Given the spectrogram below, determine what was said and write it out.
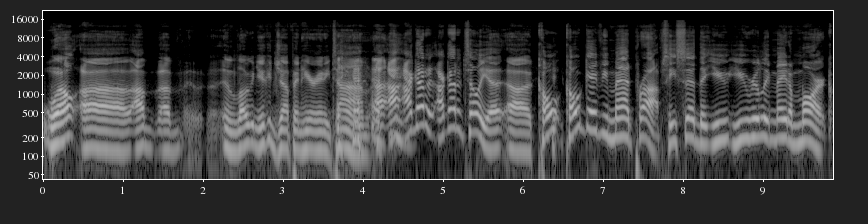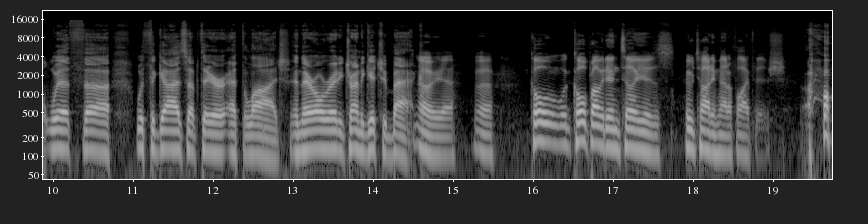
Well, uh, I've, I've, and Logan, you can jump in here anytime. I, I, I got to, I got to tell you, uh, Cole, Cole gave you mad props. He said that you, you really made a mark with, uh, with the guys up there at the lodge, and they're already trying to get you back. Oh yeah. Uh, Cole what Cole probably didn't tell you is who taught him how to fly fish.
